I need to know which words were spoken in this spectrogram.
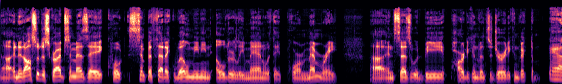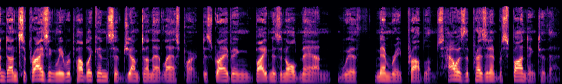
Uh, and it also describes him as a, quote, sympathetic, well meaning elderly man with a poor memory uh, and says it would be hard to convince a jury to convict him. And unsurprisingly, Republicans have jumped on that last part, describing Biden as an old man with memory problems. How is the president responding to that?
